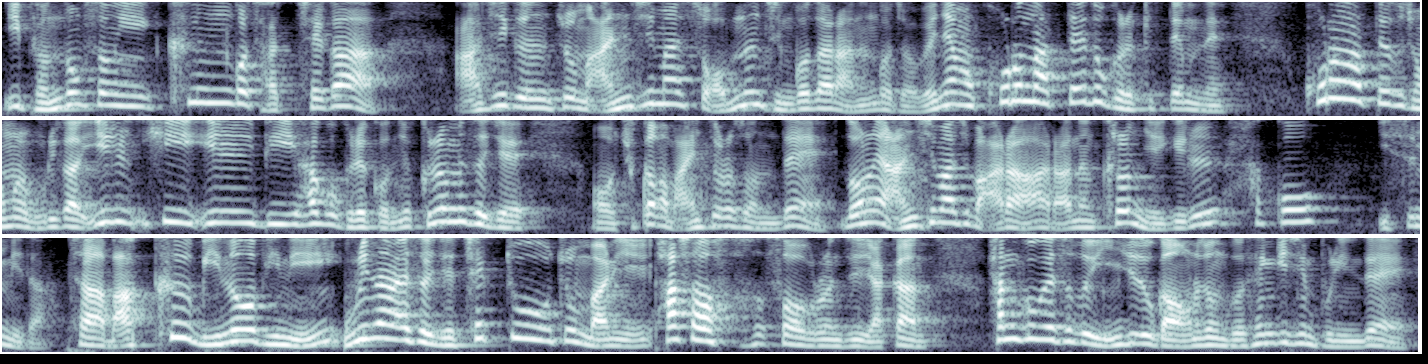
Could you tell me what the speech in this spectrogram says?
이 변동성이 큰 것 자체가 아직은 좀 안심할 수 없는 증거다라는 거죠. 왜냐하면 코로나 때도 그랬기 때문에 코로나 때도 정말 우리가 일희 일비 하고 그랬거든요. 그러면서 이제 어, 주가가 많이 떨어졌는데 너네 안심하지 마라라는 그런 얘기를 하고 있습니다. 자, 마크 미너빈이 우리나라에서 이제 책도 좀 많이 파셔서 그런지 약간 한국에서도 인지도가 어느 정도 생기신 분인데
